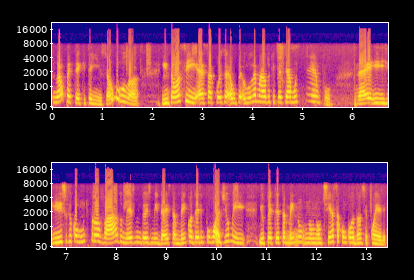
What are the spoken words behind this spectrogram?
Não é o PT que tem isso, é o Lula. Então, assim, essa coisa. O Lula é maior do que o PT há muito tempo. Né? E, e, isso ficou muito provado mesmo em 2010 também, quando ele empurrou a Dilma, e, e o PT também não, não, não, tinha essa concordância com ele.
